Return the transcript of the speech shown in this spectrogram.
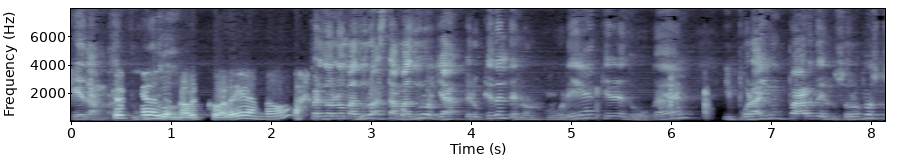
Queda Maduro. Queda el de Norcorea, ¿no? Perdón, no, Maduro, hasta Maduro ya, pero queda el de Norcorea, queda Erdogan, y por ahí un par de los europeos.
